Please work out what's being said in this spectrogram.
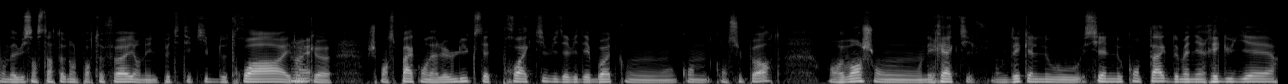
on a 800 startups dans le portefeuille, on est une petite équipe de trois, et donc Ouais. euh, je pense pas qu'on a le luxe d'être proactif vis-à-vis des boîtes qu'on supporte. En revanche, on, est réactif. Donc dès qu'elles nous, si elles nous contactent de manière régulière,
